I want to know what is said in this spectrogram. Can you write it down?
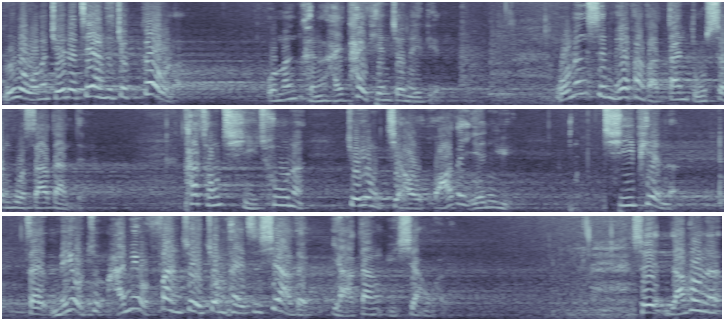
如果我们觉得这样子就够了，我们可能还太天真了一点。我们是没有办法单独胜过撒旦的。他从起初呢，就用狡猾的言语欺骗了在没有罪还没有犯罪状态之下的亚当与夏娃。所以，然后呢，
